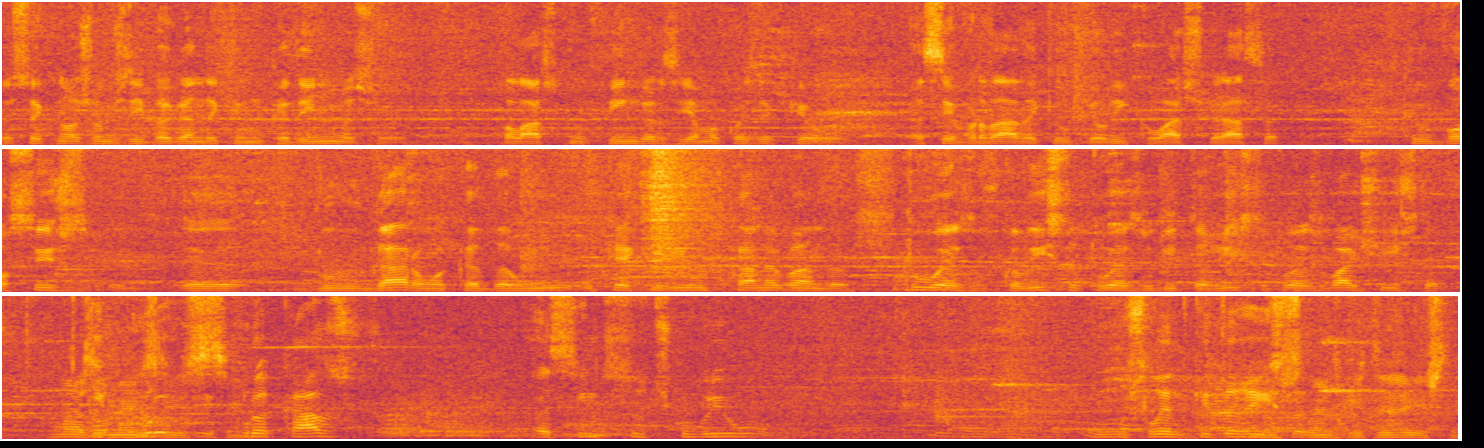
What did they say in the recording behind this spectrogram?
Eu sei que nós vamos divagando aqui um bocadinho, mas falaste no Fingers e é uma coisa que eu, a ser verdade aquilo que eu li que eu acho graça, que vocês eh, delegaram a cada um o que é que iriam tocar na banda. Tu és o vocalista, tu és o guitarrista, tu és o baixista. Mais e ou menos por, isso, E por acaso, assim se descobriu um excelente Um guitarrista. excelente guitarrista,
